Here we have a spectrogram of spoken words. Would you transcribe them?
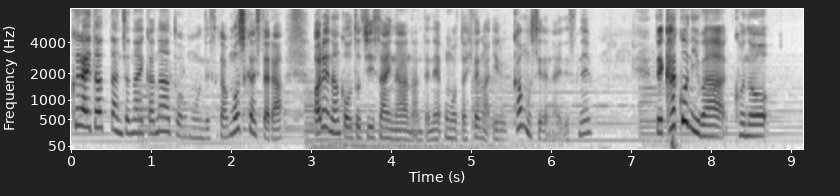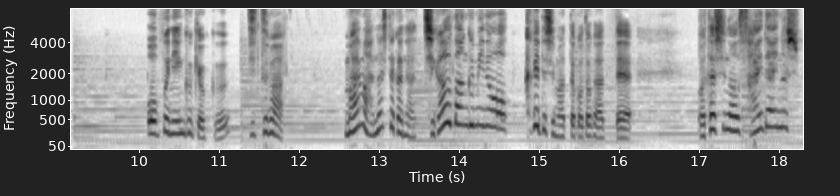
くらいだったんじゃないかなとは思うんですがもしかしたらあれなんか音小さいななんてね思った人がいるかもしれないですね。で過去にはこのオープニング曲実は前も話したかな違う番組のかけてしまったことがあって私の最大の失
